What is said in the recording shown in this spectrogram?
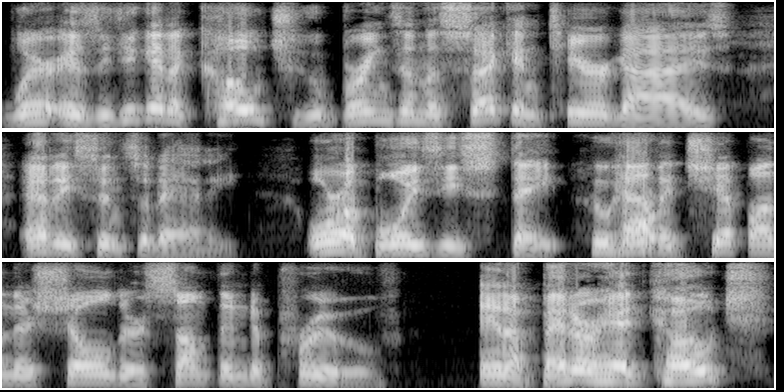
Whereas if you get a coach who brings in the second tier guys at a Cincinnati or a Boise State who have or- a chip on their shoulder, something to prove. And a better head coach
